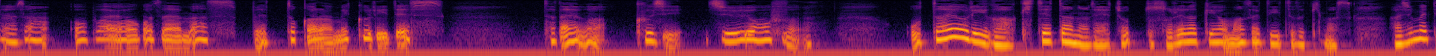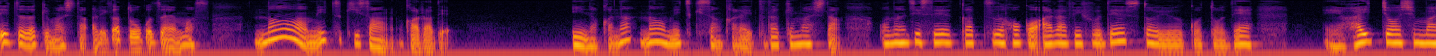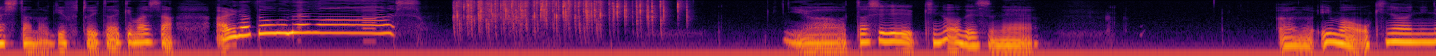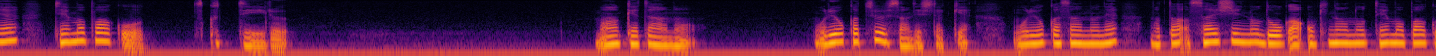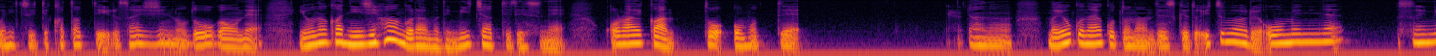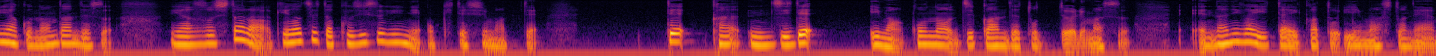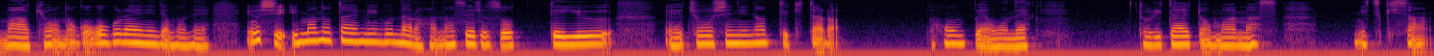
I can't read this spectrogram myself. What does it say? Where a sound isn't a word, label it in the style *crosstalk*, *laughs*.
皆さん、おはようございます。ベッドからみくりです。ただいま9時14分。お便りが来てたので、ちょっとそれだけ読ませていただきます。初めていただきました。ありがとうございます。なあみつきさんからで、いいのかな？なあみつきさんからいただきました。同じ生活保護アラフィフです。ということで、えー拝聴しましたのギフトいただきました。ありがとうございます。いやー、私、昨日ですね、あの、今、沖縄にね、テーマパークを作っている、マーケターの森岡剛さんでしたっけ？森岡さんのね、また最新の動画、沖縄のテーマパークについて語っている最新の動画をね、夜中2時半ぐらいまで見ちゃってですね、こらえかんと思って、あの、まあ、良くないことなんですけど、いつもより多めにね、睡眠薬飲んだんです。いや、そしたら気がついた9時過ぎに起きてしまって、って感じで、今、この時間で撮っております。え何が言いたいかと言いますとね、まあ今日の午後ぐらいにでもね、よし、今のタイミングなら話せるぞっていう、え調子になってきたら、本編をね、撮りたいと思います。みつきさん、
